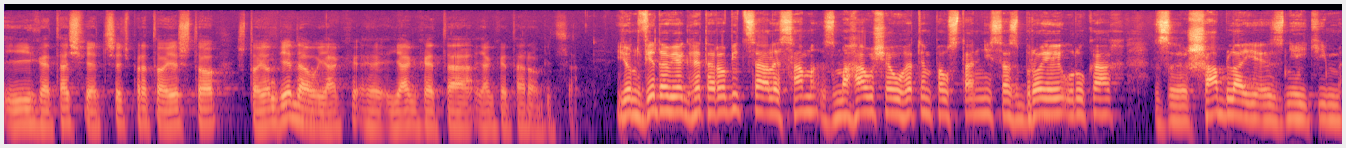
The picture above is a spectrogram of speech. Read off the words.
i heta świadczyć pro to to, że on wiedział, jak, jak, heta, jak heta robić. I on wiedział, jak heta robić, ale sam zmachał się u tym powstani sa zbrojej u rukach, z szablaj, z niejkim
